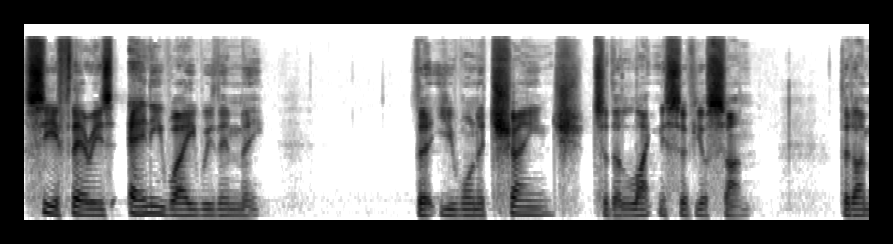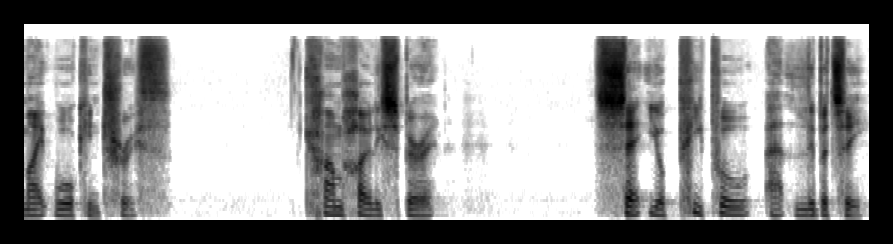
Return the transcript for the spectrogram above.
see if there is any way within me that you want to change to the likeness of your Son, that I might walk in truth. Come, Holy Spirit, set your people at liberty,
